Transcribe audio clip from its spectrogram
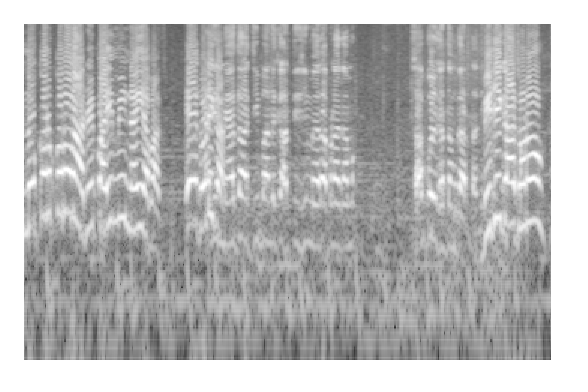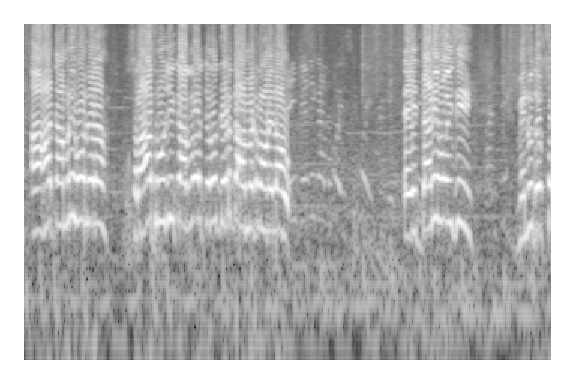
ਲੋਕਾਂ ਨੂੰ ਪਤਾ ਲੱਗ ਜਾਵੇ ਭਾਈ ਮਹੀਨਾ ਹੀ ਆ ਬਸ। ਇਹ ਥੋੜੀ ਗੱਲ। ਮੈਂ ਤਾਂ ਅੱਜ ਹੀ ਬੰਦ ਕਰਤੀ ਸੀ ਮੈਂ ਤਾਂ ਆਪਣਾ ਕੰਮ ਸਭ ਕੁਝ ਖਤਮ ਕਰਤਾ ਜੀ। ਬੀਜੀ ਗੱਲ ਸੁਣੋ ਆਹ ਕੰਮ ਨਹੀਂ ਹੋਣ ਦੇਣਾ। ਸਲਾਹ ਸਲੂਹ ਜੀ ਕਰ ਲਓ। ਚਲੋ ਜਿਹੜੇ 10 ਮਿੰਟ ਲਾਉਣੇ ਲਾਓ। ਏਦਾਂ ਨਹੀਂ ਹੋਈ ਸੀ। ਮੈਨੂੰ ਦੱਸੋ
